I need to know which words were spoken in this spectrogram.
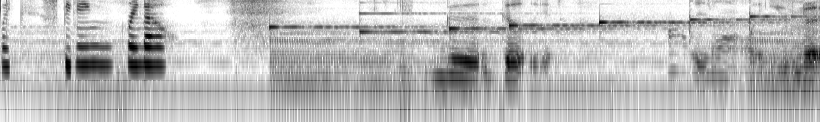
like speaking right now. Good, good. I always want to let you know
